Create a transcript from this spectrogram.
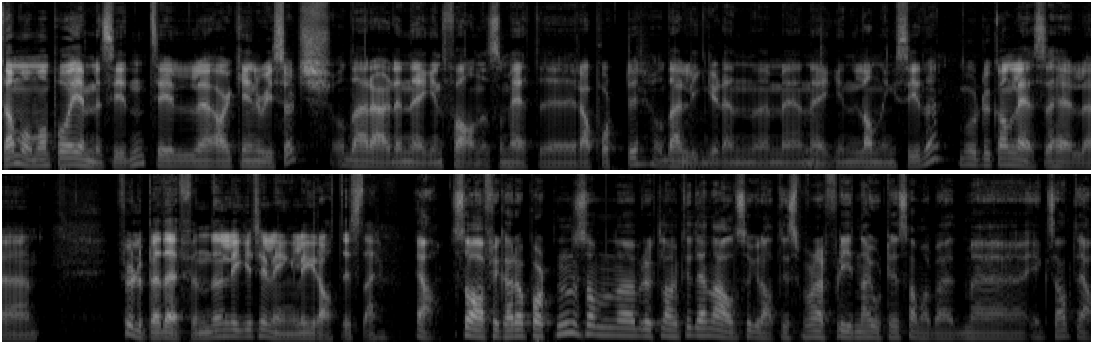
da må man på hjemmesiden til Arcane Research, og der er det en egen fane som heter Rapporter, og der ligger den med en egen landingsside, hvor du kan lese hele fulle PDF-en. Den ligger tilgjengelig gratis der. Ja, Så Afrika-rapporten, som har brukt lang tid, den er altså gratis fordi den er gjort i samarbeid med Ikke sant? Ja.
